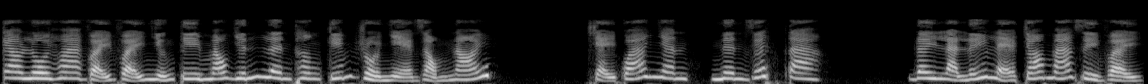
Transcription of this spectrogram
Cao lôi hoa vẫy vẫy những tia máu dính lên thân kiếm rồi nhẹ giọng nói. Chạy quá nhanh, nên giết ta. Đây là lý lẽ chó má gì vậy?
